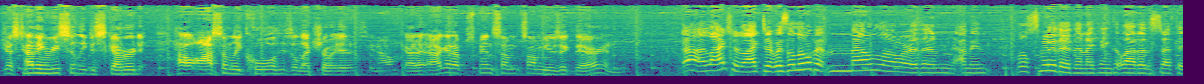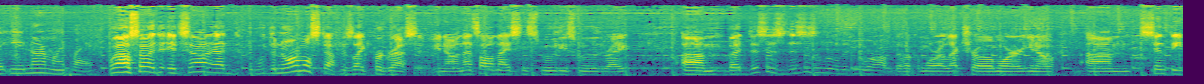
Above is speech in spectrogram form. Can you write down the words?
just having recently discovered how awesomely cool his electro is, you know, gotta, I gotta spin some some music there, and I liked it. I liked it. It was a little bit mellower than, I mean, a little smoother than I think a lot of the stuff that you normally play. well, so it, it's not uh, the normal stuff is like progressive, you know, and that's all nice and smoothy smooth, right? Um, but this is this is a little bit more off the hook, more electro, more you know, um, synthy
